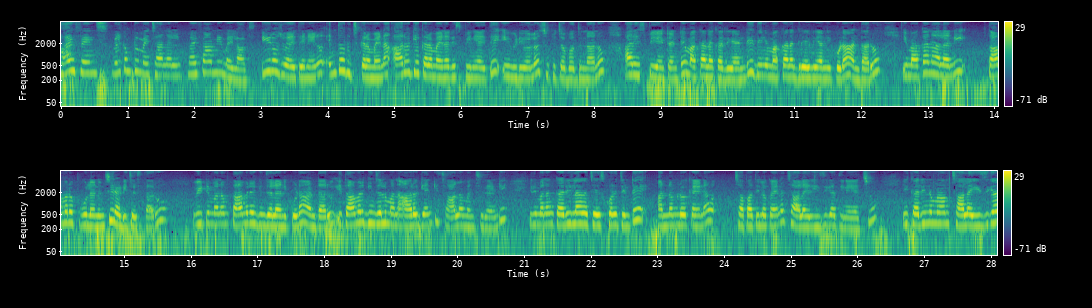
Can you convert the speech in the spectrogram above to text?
Hi friends welcome to my channel my family my logs ఈ రోజు అయితే నేను ఎంతో రుచికరమైన ఆరోగ్యకరమైన రెసిపీని అయితే ఈ వీడియోలో చూపించబోతున్నాను. ఆ రెసిపీ ఏంటంటే మకానా కర్రీ అండి. దీన్ని మకానా గ్రేవీ అని కూడా అంటారు. ఈ మకానాలని తామర పువ్వుల నుంచి రెడీ చేస్తారు. వీటిని మనం తామర గింజలని కూడా అంటారు. ఈ తామర గింజలు మన ఆరోగ్యానికి చాలా మంచిదండి. ఇది మనం కర్రీలాగా చేసుకొని తింటే అన్నంలోకైనా చపాతీలోకైనా చాలా ఈజీగా తినేయచ్చు. ఈ కర్రీని మనం చాలా ఈజీగా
